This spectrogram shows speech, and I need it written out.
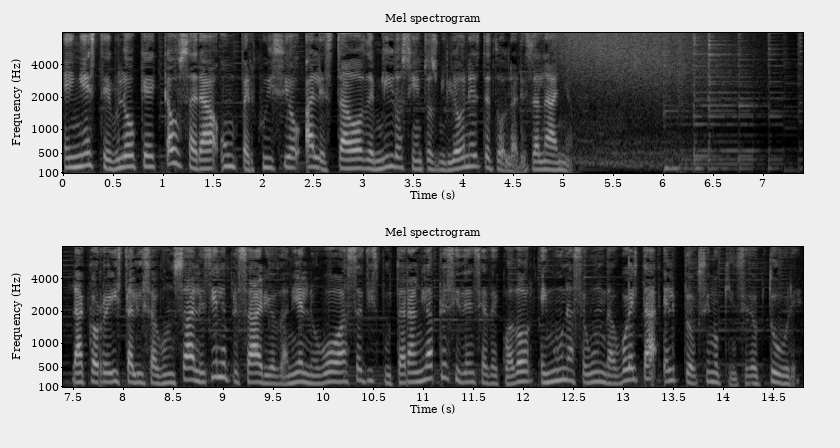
en este bloque causará un perjuicio al Estado de 1.200 millones de dólares al año. La correísta Luisa González y el empresario Daniel Novoa se disputarán la presidencia de Ecuador en una segunda vuelta el próximo 15 de octubre.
